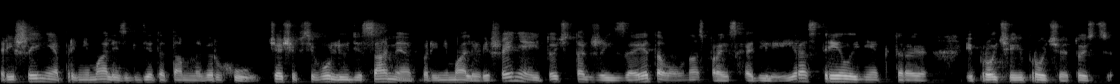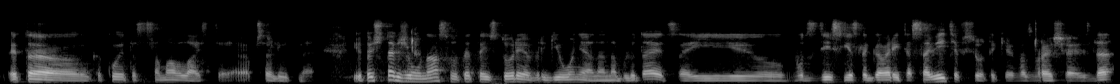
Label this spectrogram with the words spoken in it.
решения принимались где-то там наверху. Чаще всего люди сами принимали решения, и точно так же из-за этого у нас происходили и расстрелы некоторые, и прочее, и прочее. То есть это какое-то самовластие абсолютное. И точно так же у нас вот эта история в регионе, она наблюдается, и вот здесь, если говорить о Совете все-таки, возвращаясь, да,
